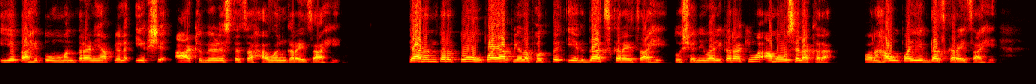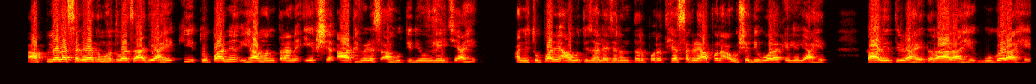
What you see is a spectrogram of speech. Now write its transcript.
येत आहे तो मंत्राने आपल्याला एकशे आठ वेळेस त्याचं हवन करायचं आहे. त्यानंतर तो उपाय आपल्याला फक्त एकदाच करायचा आहे. तो शनिवारी करा किंवा अमावस्याला करा पण हा उपाय एकदाच करायचा आहे. आपल्याला सगळ्यात महत्वाचं आधी आहे की तुपाने ह्या मंत्राने एकशे आठ वेळेस आहुती देऊन घ्यायची आहे आणि तुपाने आहुती झाल्याच्यानंतर परत ह्या सगळ्या आपण औषधी गोळा केलेल्या आहेत. काळे तीळ आहेत राळ आहे गुगळ आहे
